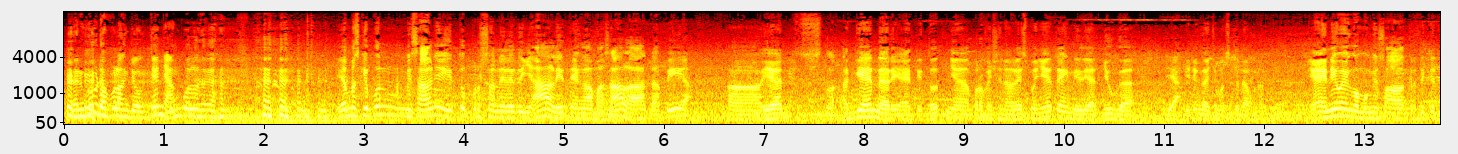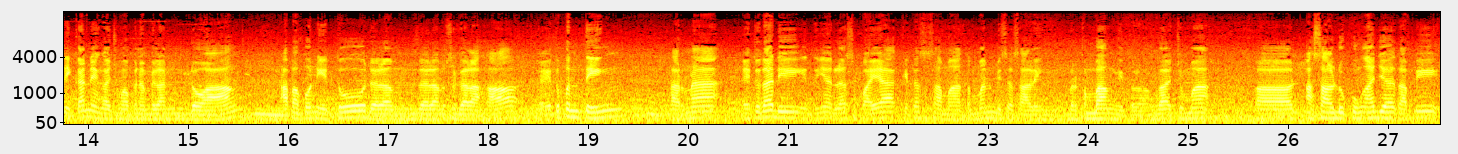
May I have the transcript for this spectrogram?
Dan gue udah pulang Jogja nyangkul kan. ya meskipun misalnya itu personality-nya Alit ya nggak masalah tapi Ya. Uh, ya again dari attitude-nya profesionalismenya itu yang dilihat juga. Ya. jadi nggak cuma sekedar penampilan. Ya anyway ngomongin soal kritik-kritikan ya nggak cuma penampilan doang. Hmm. apa pun itu dalam dalam segala hal ya itu penting. Karena ya itu tadi intinya adalah supaya kita sesama teman bisa saling berkembang gitu loh. Nggak cuma uh, asal dukung aja tapi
